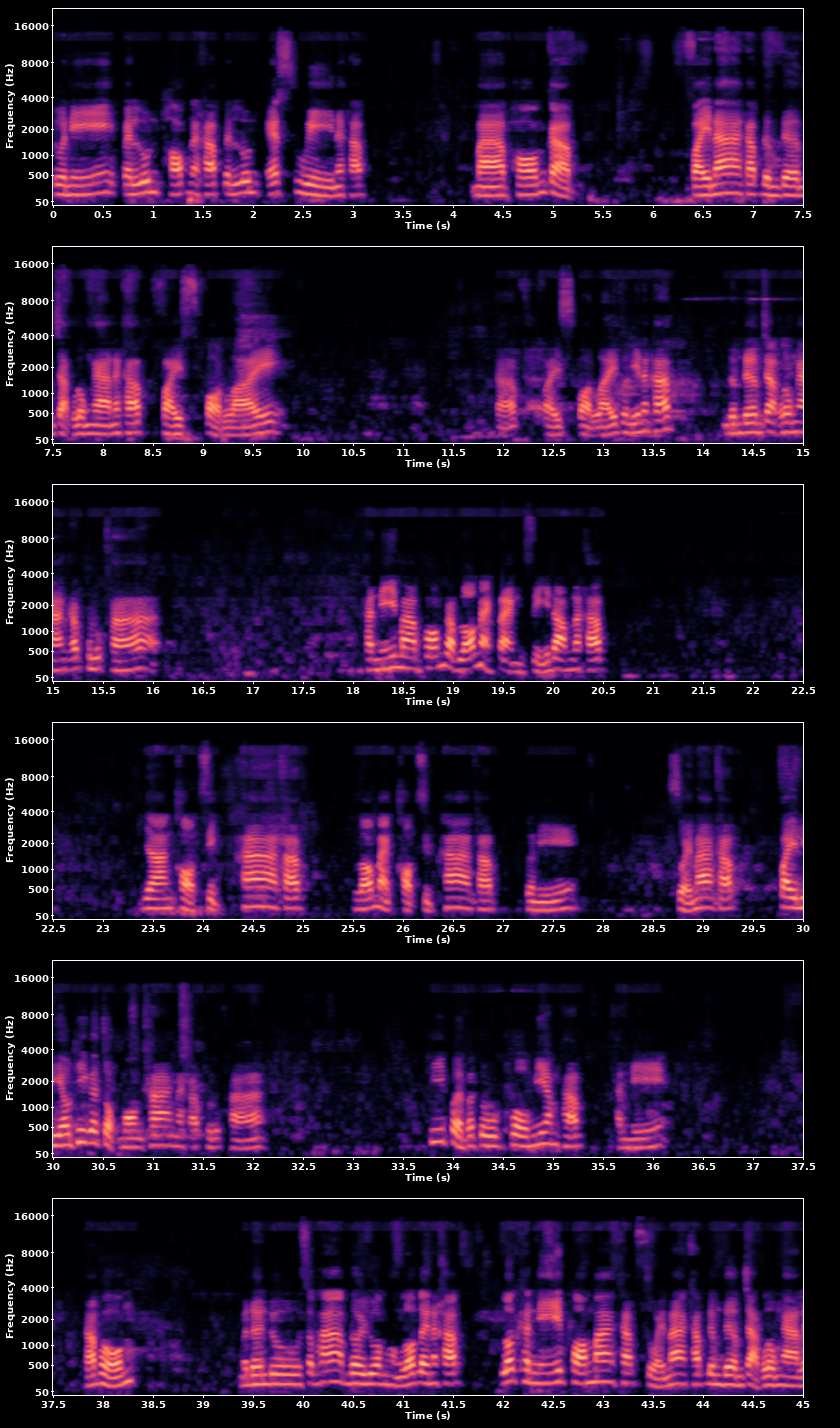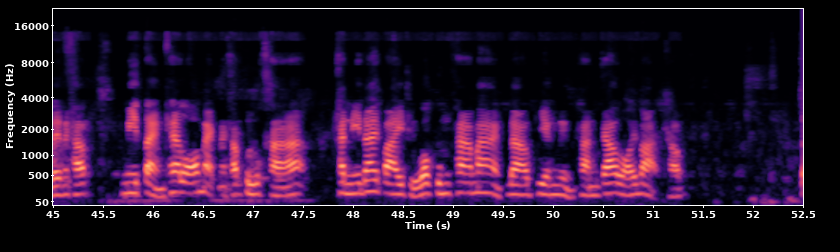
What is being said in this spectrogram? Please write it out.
ตัวนี้เป็นรุ่นท็อปนะครับ เป็นรุ่น SV นะครับ มาพร้อมกับไฟหน้าครับเดิมๆจากโรงงานนะครับ ไฟสปอร์ตไลท์ ครับไฟสปอตไลท์ตัวนี้นะครับ เดิมๆจากโรงงานครับคุณลูกค้า คันนี้มาพร้อมกับล้อแม็กแต่งสีดำนะครับ ยางขอบ 15 ครับ ล้อแม็กขอบ 15 ครับ ตัวนี้สวยมากครับ ไฟเลี้ยวที่กระจกมองข้างนะครับคุณลูกค้า ที่เปิดประตูโครเมียมครับ คันนี้ ครับผม มาเดินดูสภาพโดยรวมของรถเลยนะครับ รถคันนี้พร้อมมากครับ สวยมากครับ เดิมๆจากโรงงานเลยนะครับ มีแต่งแค่ล้อแม็กนะครับ คุณลูกค้า คันนี้ได้ไปถือว่าคุ้มค่ามาก ดาวเพียง 1,900 บาทครับ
